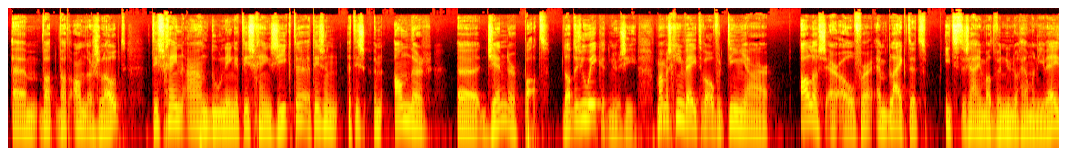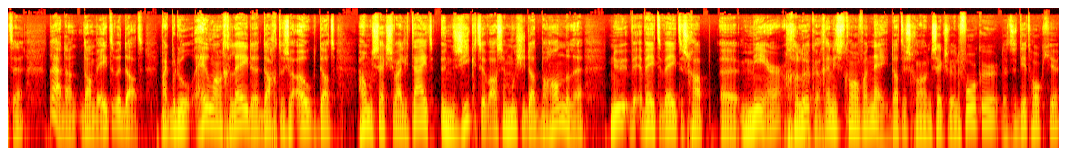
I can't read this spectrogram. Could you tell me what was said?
Ehm, wat, wat anders loopt. Het is geen aandoening, het is geen ziekte. Het is een, het is een ander eh, genderpad. Dat is hoe ik het nu zie. Maar misschien weten we over tien jaar alles erover en blijkt het iets te zijn wat we nu nog helemaal niet weten. Nou ja, dan, dan weten we dat. Maar ik bedoel, heel lang geleden dachten ze ook dat homoseksualiteit een ziekte was en moest je dat behandelen. Nu we- weet de wetenschap eh, meer, gelukkig. En is het gewoon van nee, dat is gewoon seksuele voorkeur. Dat is dit hokje,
